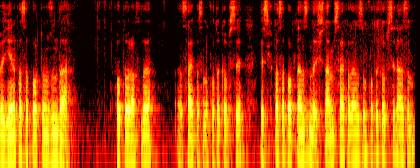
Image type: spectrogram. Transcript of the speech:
ve yeni pasaportunuzun da fotoğraflı e, sayfasının fotokopisi, eski pasaportlarınızın da işlenmiş sayfalarınızın fotokopisi lazım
